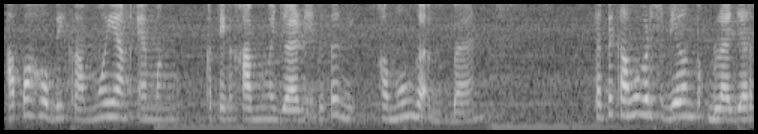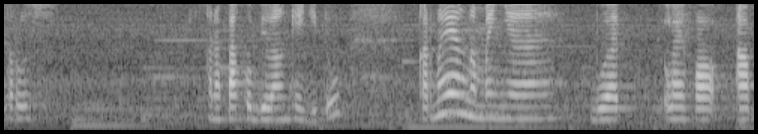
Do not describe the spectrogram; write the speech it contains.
apa hobi kamu yang emang ketika kamu ngejalanin itu tuh kamu nggak beban tapi kamu bersedia untuk belajar terus? Kenapa aku bilang kayak gitu? Karena yang namanya buat level up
